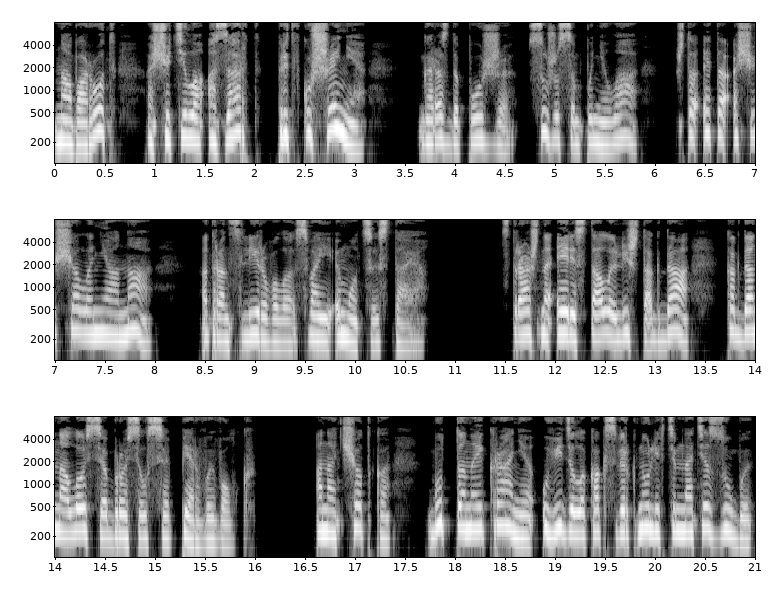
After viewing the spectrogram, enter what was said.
Наоборот, ощутила азарт, предвкушение. Гораздо позже с ужасом поняла, что это ощущала не она, а транслировала свои эмоции стая. Страшно Эри стало лишь тогда, когда на лося бросился первый волк. Она четко, будто на экране, увидела, как сверкнули в темноте зубы,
